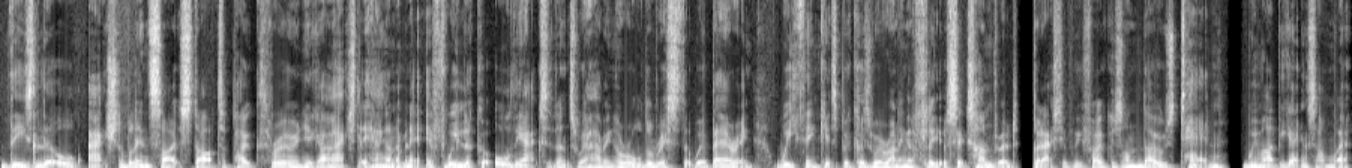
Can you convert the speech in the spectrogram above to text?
these little actionable insights start to poke through, and you go, actually, hang on a minute. If we look at all the accidents we're having or all the risks that we're bearing, we think it's because we're running a fleet of 600. But actually, if we focus on those 10, we might be getting somewhere.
